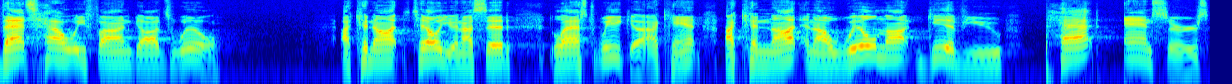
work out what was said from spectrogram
That's how we find God's will. I cannot tell you, and I said last week, I can't, I cannot, and I will not give you pat answers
